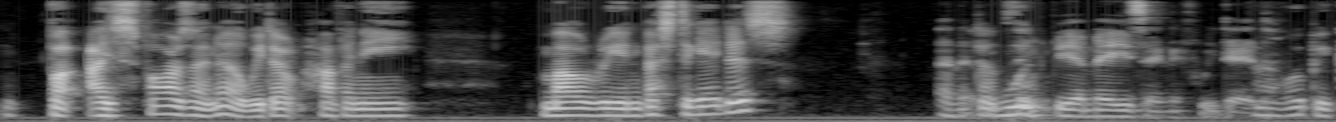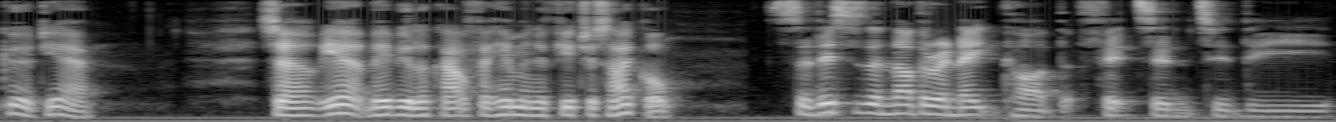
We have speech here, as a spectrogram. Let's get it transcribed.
but as far as I know, we don't have any Maori investigators. And it Don't would think- be amazing if we did. That would be good, yeah. So, yeah, maybe look out for him in a future cycle. So this is another innate card that fits into the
